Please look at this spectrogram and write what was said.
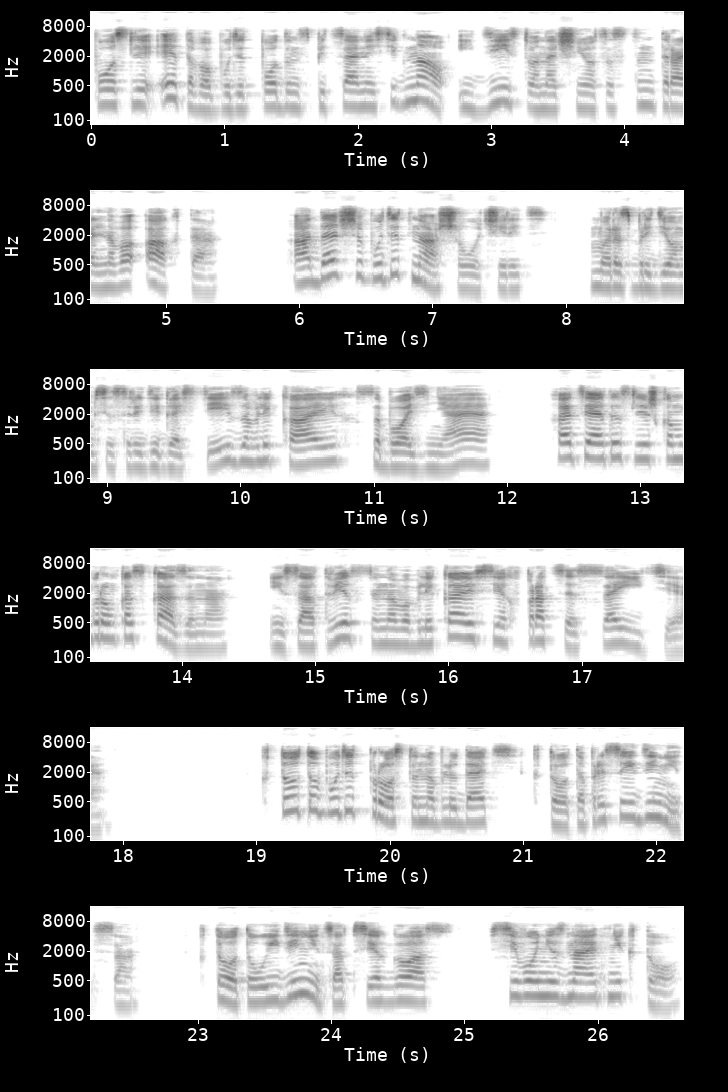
После этого будет подан специальный сигнал, и действо начнется с центрального акта. А дальше будет наша очередь. Мы разбредемся среди гостей, завлекая их, соблазняя, хотя это слишком громко сказано, и соответственно вовлекая всех в процесс соития. Кто-то будет просто наблюдать, кто-то присоединится. Кто-то уединится от всех глаз. Всего не знает никто,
